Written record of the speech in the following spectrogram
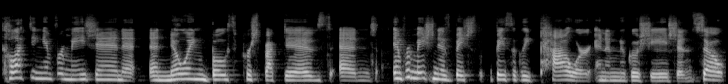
collecting information and, and, knowing both perspectives and information is bas- basically power in a negotiation. So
